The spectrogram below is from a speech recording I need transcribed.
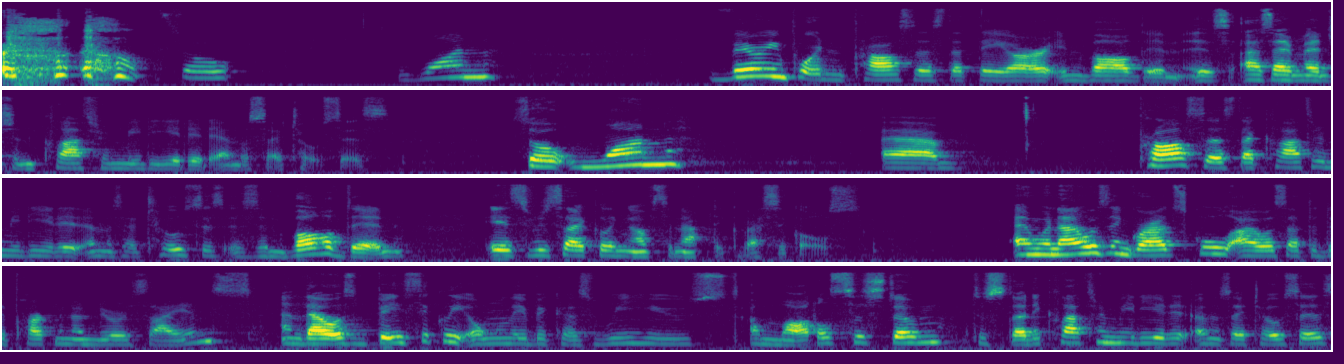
so, one very important process that they are involved in is, as I mentioned, clathrin mediated endocytosis. So, one um, process that clathrin mediated endocytosis is involved in is recycling of synaptic vesicles. And when I was in grad school, I was at the Department of Neuroscience, and that was basically only because we used a model system to study clathrin mediated endocytosis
